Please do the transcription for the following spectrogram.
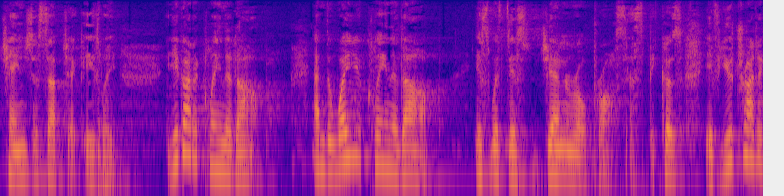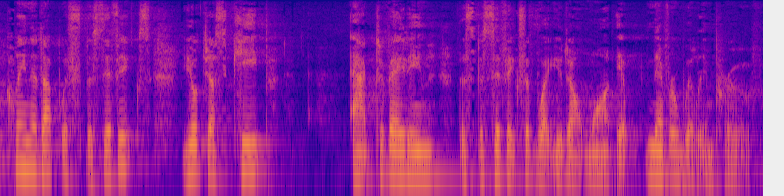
change the subject easily you got to clean it up. And the way you clean it up is with this general process because if you try to clean it up with specifics you'll just keep activating the specifics of what you don't want. It never will improve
